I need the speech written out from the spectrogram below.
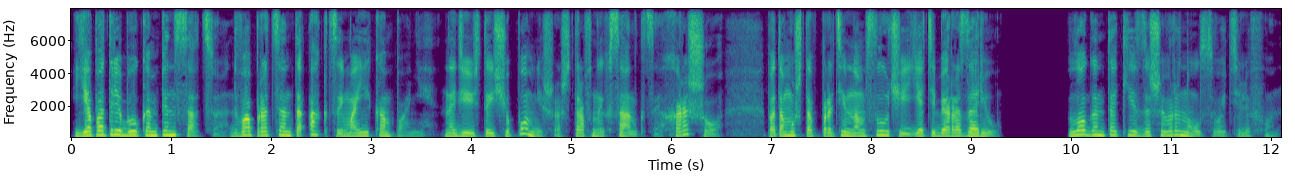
Я потребую компенсацию. Два процента акций моей компании. Надеюсь, ты еще помнишь о штрафных санкциях. Хорошо. Потому что в противном случае я тебя разорю. Логан таки зашвырнул свой телефон.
